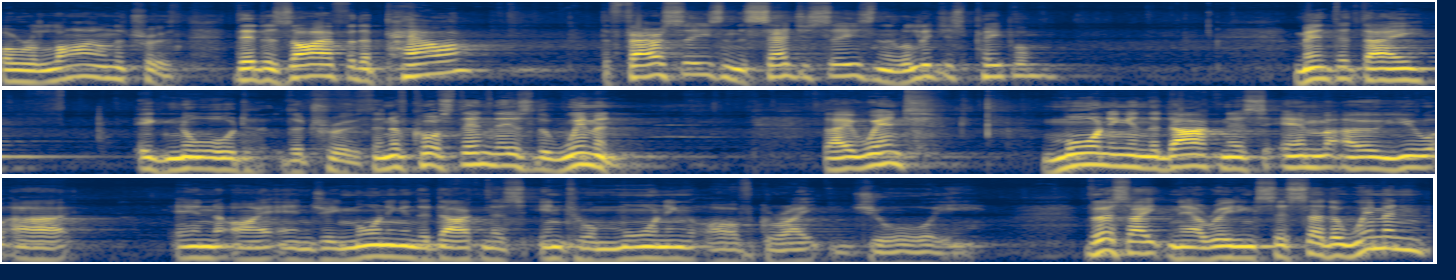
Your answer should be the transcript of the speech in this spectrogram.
or rely on the truth. Their desire for the power, the Pharisees and the Sadducees and the religious people, meant that they ignored the truth. And of course, then there's the women. They went mourning in the darkness, M O U R N I N G, mourning in the darkness into a morning of great joy. Verse 8 in our reading says So the women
